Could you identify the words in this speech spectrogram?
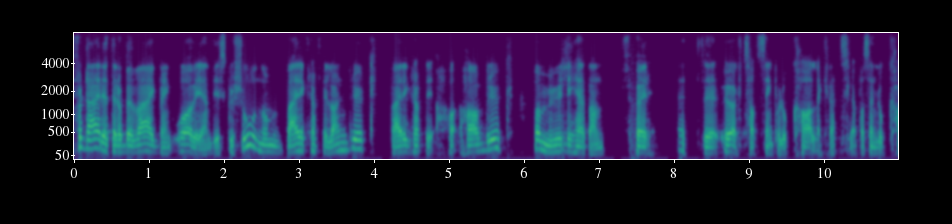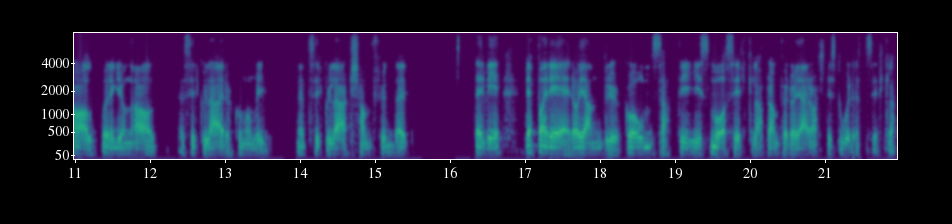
For deretter å bevege meg over i en diskusjon om bærekraftig landbruk, bærekraftig havbruk og mulighetene for et eh, økt satsing på lokale kretsløp. Altså en lokal og regional eh, sirkulær økonomi. Et sirkulært samfunn der, der vi reparerer og gjenbruker og omsetter i, i, små sirkler fremfor å gjøre alt i store sirkler.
